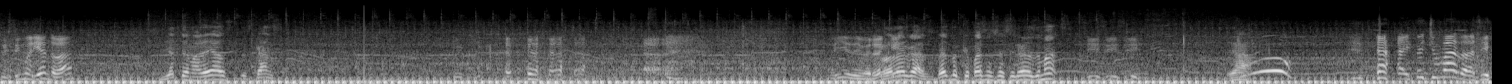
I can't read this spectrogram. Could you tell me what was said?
Me estoy mareando, ¿ah? Si ya te mareas, descansa. Oye, de verdad Controla el que... gas. ¿Ves lo que pasa si aceleras de más? Sí, sí, sí. Ya. Estoy chumado así.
